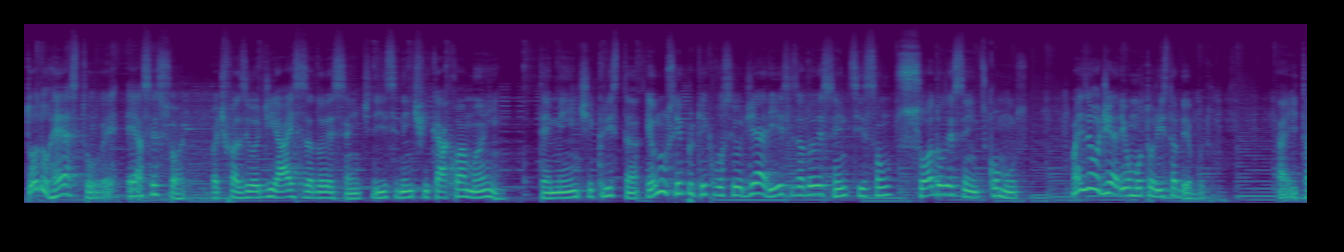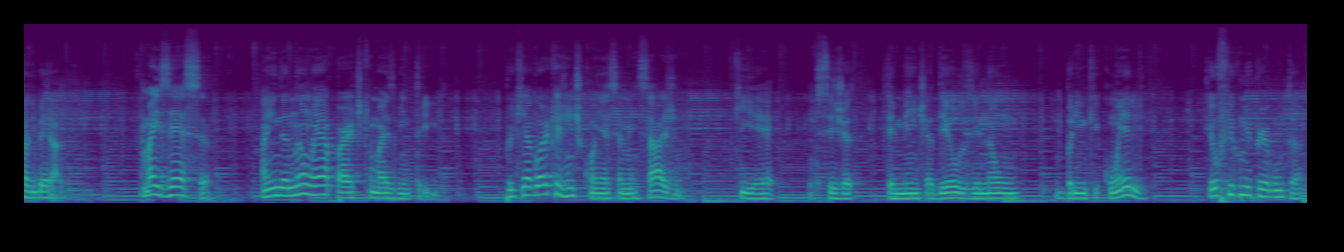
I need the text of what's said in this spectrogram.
Todo o resto é, é acessório, para te fazer odiar esses adolescentes e se identificar com a mãe, temente cristã. Eu não sei por que, que você odiaria esses adolescentes se são só adolescentes comuns. Mas eu odiaria o motorista bêbado. Aí tá liberado. Mas essa ainda não é a parte que mais me intriga. Porque agora que a gente conhece a mensagem, que é seja temente a Deus e não brinque com ele, eu fico me perguntando:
